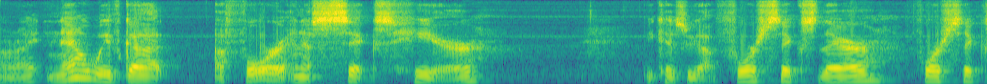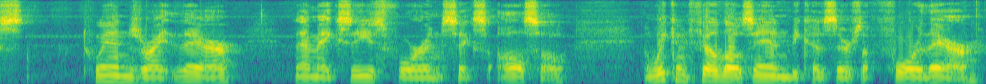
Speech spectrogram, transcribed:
alright now we've got a 4 and a 6 here because we got 4 6 there 4 6 twins right there. That makes these 4 and 6 also. And we can fill those in because there's a 4 there.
